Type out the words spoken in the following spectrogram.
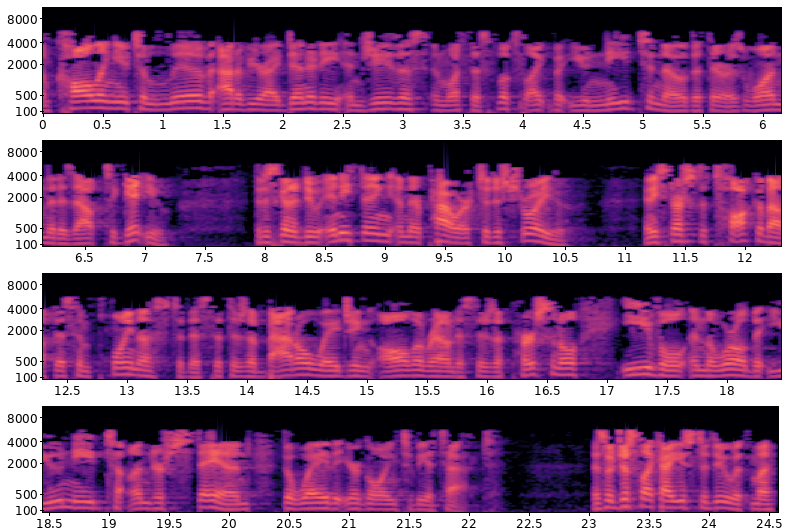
I'm calling you to live out of your identity in Jesus and what this looks like, but you need to know that there is one that is out to get you, that is going to do anything in their power to destroy you. And he starts to talk about this and point us to this that there's a battle waging all around us. There's a personal evil in the world that you need to understand the way that you're going to be attacked. And so just like I used to do with my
